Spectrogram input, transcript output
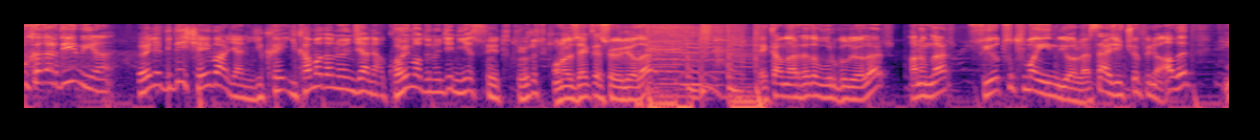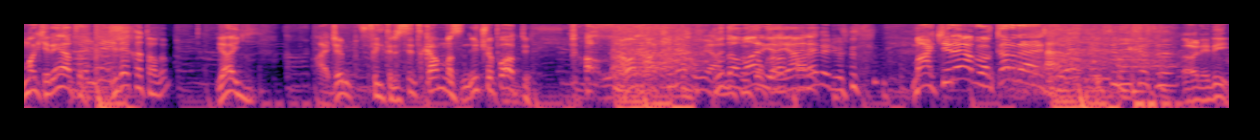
Bu kadar değil mi ya? Öyle bir de şey var yani yıka, yıkamadan önce hani koymadan önce niye suya tutuyoruz ki? Onu özellikle söylüyorlar. Reklamlarda da vurguluyorlar. Hanımlar suya tutmayın diyorlar. Sadece çöpünü alın makineye atın. Direkt atalım. Ya Hacım filtresi tıkanmasın diye çöpe atıyor. Allah. Ama makine bu yani. Bu da var ya yani. Para veriyoruz. Makine bu kardeş. Hepsini yıkasın. Öyle değil.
